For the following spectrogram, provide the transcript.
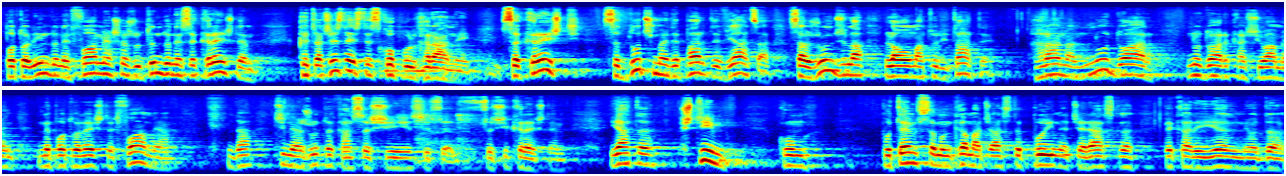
potolindu-ne foamea și ajutându-ne să creștem, căci acesta este scopul hranei, să crești, să duci mai departe viața, să ajungi la, la o maturitate. Hrana nu doar, nu doar ca și oameni ne potolește foamea, da? ci ne ajută ca să și, să, să, să și creștem. Iată, știm cum putem să mâncăm această pâine cerească pe care El ne-o dă.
